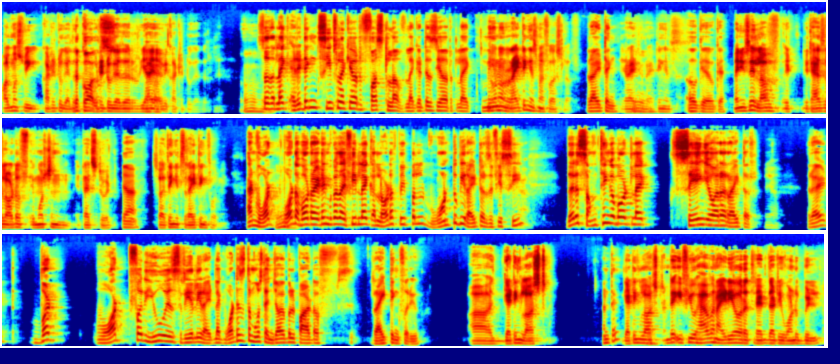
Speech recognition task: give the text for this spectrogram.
Almost we cut it together. The calls. Put it together. Yeah, yeah. Uh-huh. We cut it together. Yeah. So the, like editing seems like your first love. Like it is your like No, main no, no. Writing is my first love. writing. Yeah, right. Hmm. Writing is. Okay, okay. When you say love, it it has a lot of emotion attached to it. Yeah. So I think it's writing for me. And what hmm. what about writing? Because I feel like a lot of people want to be writers. If you see, there is something about like saying you are a writer, Yeah. right? But what for you is really right? Like, what is the most enjoyable part of s- writing for you? Uh, getting lost. Ante? Getting lost. And if you have an idea or a thread that you want to build,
